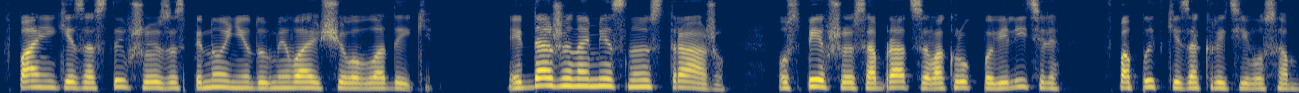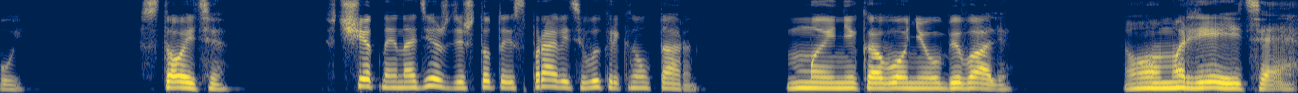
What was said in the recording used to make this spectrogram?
в панике застывшую за спиной недоумевающего владыки, и даже на местную стражу, успевшую собраться вокруг повелителя в попытке закрыть его собой. «Стойте!» В тщетной надежде что-то исправить выкрикнул Таран. «Мы никого не убивали». «Умрите!»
